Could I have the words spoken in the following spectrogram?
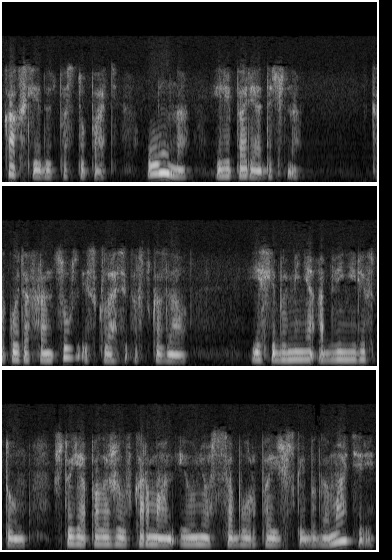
Как следует поступать, умно или порядочно? Какой-то француз из классиков сказал, если бы меня обвинили в том, что я положил в карман и унес собор Парижской Богоматери,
